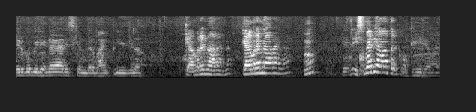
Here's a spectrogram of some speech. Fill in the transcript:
मेरे को भी लेना यार इसके अंदर भाई प्लीज़ ना। कैमरे में आ रहा है ना? कैमरे में आ रहा है ना? हम्म? इसमें भी आना तेरे को? ठीक है भाई।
